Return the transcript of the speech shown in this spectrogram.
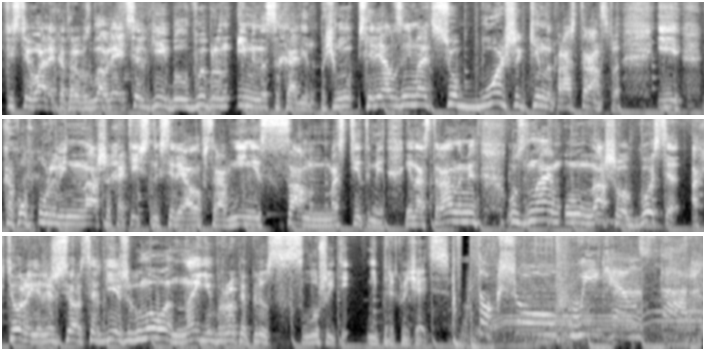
фестиваля, который возглавляет Сергей, был выбран именно Сахалин? Почему сериал занимает все больше кинопространства? И каков уровень наших отечественных сериалов в сравнении с самыми маститыми иностранными? Узнаем у нашего гостя, актера и режиссера Сергея Жигунова на Европе+. плюс. Слушайте, не переключайтесь. Ток-шоу Weekend Star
